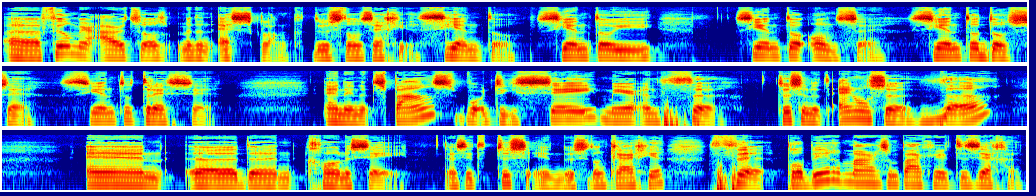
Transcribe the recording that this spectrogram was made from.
uh, veel meer uit zoals met een S-klank. Dus dan zeg je ciento, ciento y 111, 112, 113. En in het Spaans wordt die C meer een th. Tussen het Engelse the en uh, de gewone C. Daar zit het tussenin. Dus dan krijg je the. Probeer het maar eens een paar keer te zeggen.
